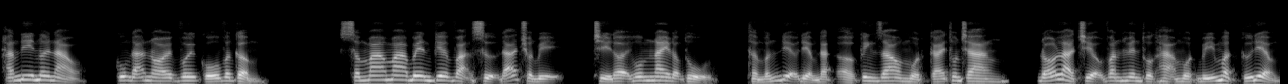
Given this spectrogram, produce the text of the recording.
hắn đi nơi nào, cũng đã nói với cố vân cẩm. Sầm ma ma bên kia vạn sự đã chuẩn bị, chỉ đợi hôm nay động thủ, thẩm vấn địa điểm đặt ở kinh giao một cái thôn trang, đó là Triệu Văn Huyên thuộc hạ một bí mật cứ điểm,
